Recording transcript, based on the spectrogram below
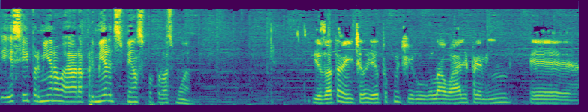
esse aí para mim era, era a primeira dispensa para o próximo ano. Exatamente, eu, eu tô contigo. O Lawali, para mim, é...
